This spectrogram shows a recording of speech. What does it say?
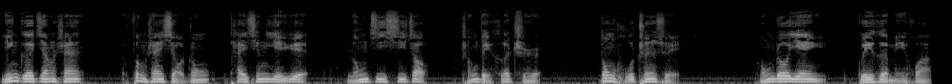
临阁江山、凤山小钟、太清夜月、龙基夕照、城北河池、东湖春水、洪州烟雨、龟鹤梅花。《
